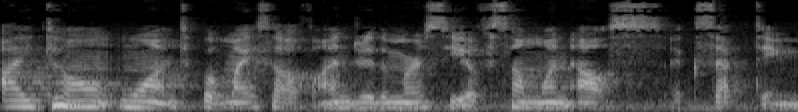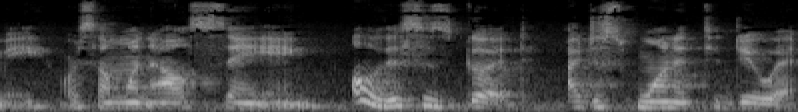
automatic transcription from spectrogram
I don't want to put myself under the mercy of someone else accepting me or someone else saying, oh, this is good. I just wanted to do it.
